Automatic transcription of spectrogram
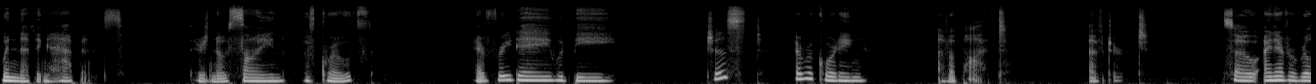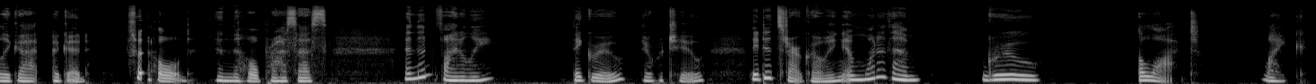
when nothing happens. There's no sign of growth. Every day would be just a recording of a pot of dirt. So I never really got a good foothold in the whole process. And then finally, they grew. There were two. They did start growing, and one of them grew a lot, like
